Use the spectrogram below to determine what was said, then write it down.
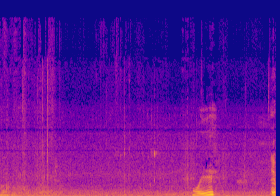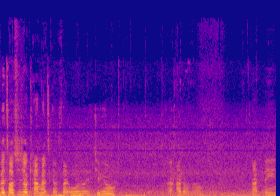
Might be okay. โอ้ย If it touches your camera, it's gonna stay oily. จริงเหรอ I, I don't know. I think.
